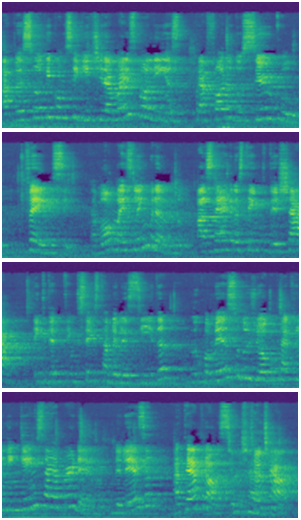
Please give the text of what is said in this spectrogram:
A pessoa que conseguir tirar mais bolinhas para fora do círculo, vence tá bom? Mas lembrando, as regras tem que deixar, tem que, tem que ser estabelecida no começo do jogo para que ninguém saia perdendo, beleza? Até a próxima. tchau. tchau. tchau.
